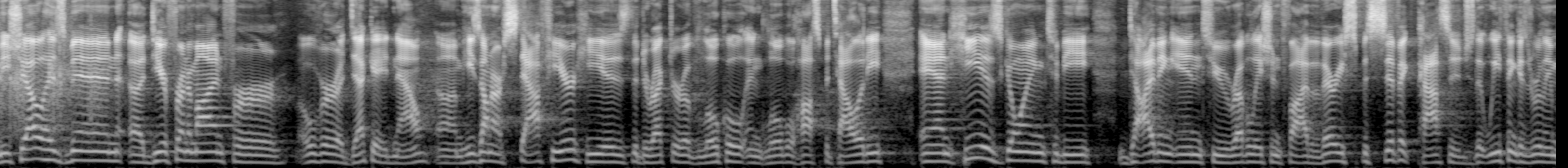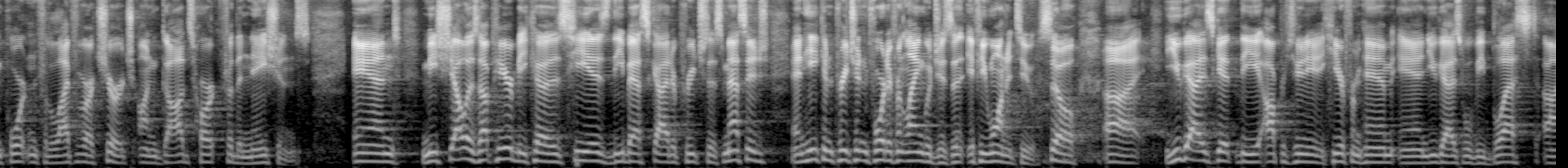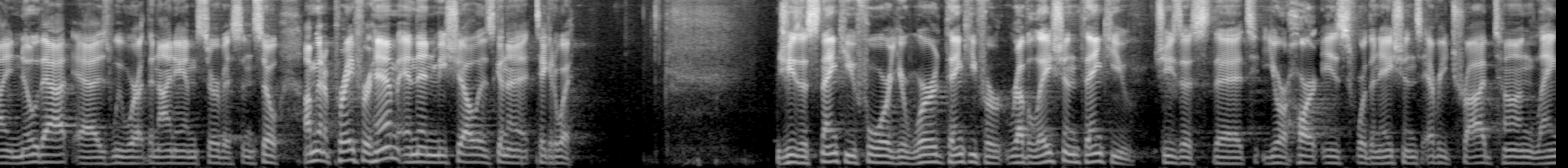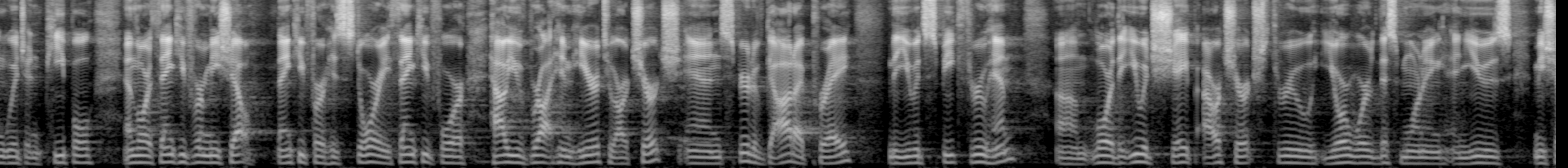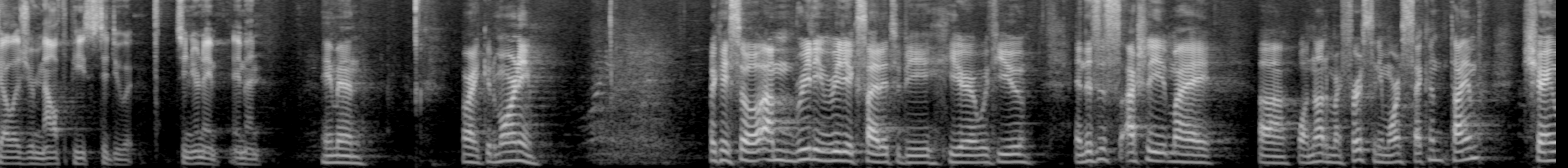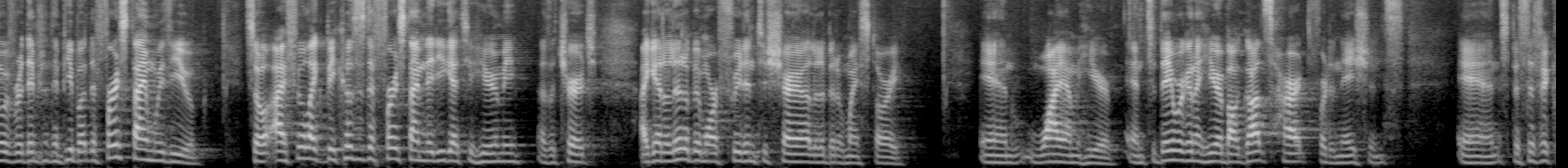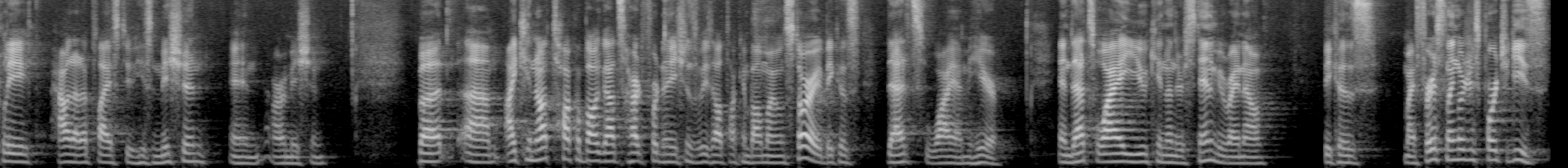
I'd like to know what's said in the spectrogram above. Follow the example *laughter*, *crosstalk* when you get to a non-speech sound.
Michel has been a dear friend of mine for over a decade now. Um, he's on our staff here. He is the director of local and global hospitality, and he is going to be diving into Revelation 5, a very specific passage that we think is really important for the life of our church on God's heart for the nations. And Michel is up here because he is the best guy to preach this message, and he can preach it in four different languages if he wanted to. So, uh, you guys get the opportunity to hear from him, and you guys will be blessed. I know that as we were at the 9 a.m. service. And so, I'm going to pray for him, and then Michel is going to take it away. Jesus, thank you for your word. Thank you for revelation. Thank you Jesus, that your heart is for the nations, every tribe, tongue, language, and people. And Lord, thank you for Michel. Thank you for his story. Thank you for how you've brought him here to our church. And Spirit of God, I pray that you would speak through him. Um, Lord, that you would shape our church through your word this morning and use Michel as your mouthpiece to do it. It's in your name. Amen. Amen. All right, good morning. Okay, so I'm really, really excited to be here with you. And this is actually my, uh, well, not my first anymore, second time sharing with Redemption Tempe, but the first time with you. So I feel like because it's the first time that you get to hear me as a church, I get a little bit more freedom to share a little bit of my story and why I'm here. And today we're going to hear about God's heart for the nations and specifically how that applies to his mission and our mission. But um, I cannot talk about God's heart for the nations without talking about my own story because that's why I'm here. And that's why you can understand me right now because my first language is Portuguese.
